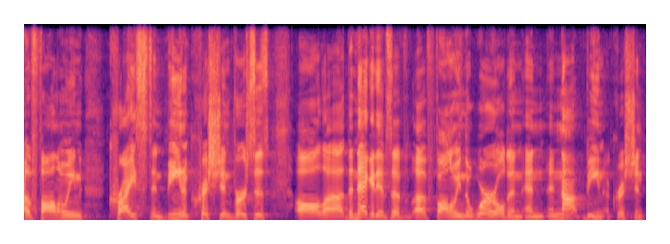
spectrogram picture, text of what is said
of following Christ and being a Christian versus all uh, the negatives of, of following the world and, and, and not being a Christian.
